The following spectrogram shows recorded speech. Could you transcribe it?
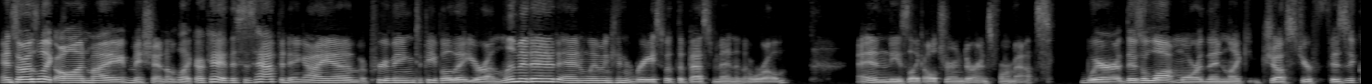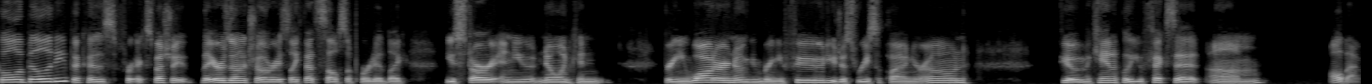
And so i was like on my mission of like okay this is happening. I am proving to people that you're unlimited and women can race with the best men in the world in these like ultra endurance formats where there's a lot more than like just your physical ability because for especially the Arizona trail race like that's self-supported. Like you start and you no one can bring you water no one can bring you food you just resupply on your own. If you have a mechanical you fix it um all that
